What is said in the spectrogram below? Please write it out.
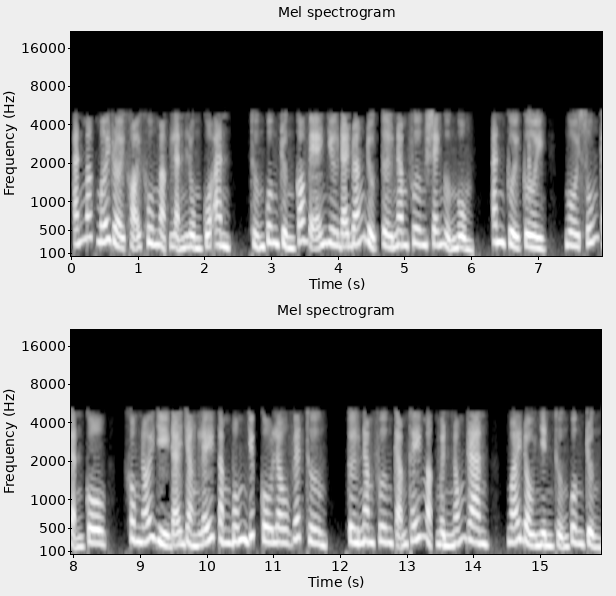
ánh mắt mới rời khỏi khuôn mặt lạnh lùng của anh, thượng quân trừng có vẻ như đã đoán được từ Nam Phương sẽ ngượng ngùng, anh cười cười, ngồi xuống cạnh cô, không nói gì đã dằn lấy tâm bóng giúp cô lau vết thương, từ Nam Phương cảm thấy mặt mình nóng ran, ngoái đầu nhìn thượng quân trừng,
